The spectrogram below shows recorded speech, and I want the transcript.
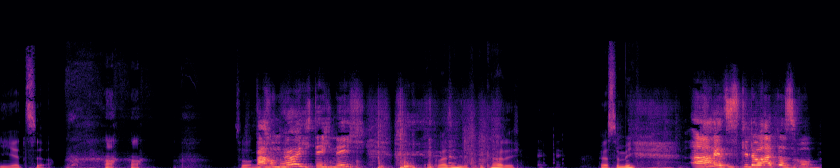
Jetzt. So, Warum höre ich dich nicht? ich weiß es nicht, ich höre dich. Hörst du mich? Ah, jetzt ist genau andersrum.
